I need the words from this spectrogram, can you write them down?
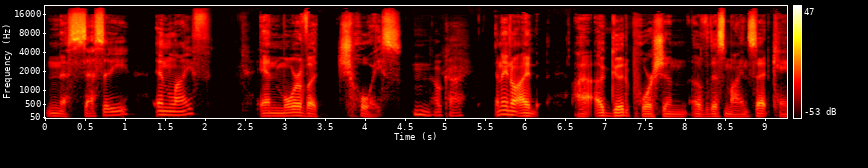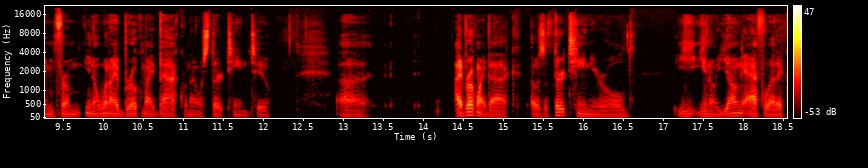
necessity in life and more of a choice. Mm, okay. And you know, I, I a good portion of this mindset came from you know when I broke my back when I was thirteen too. Uh, I broke my back. I was a thirteen year old, you know, young athletic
